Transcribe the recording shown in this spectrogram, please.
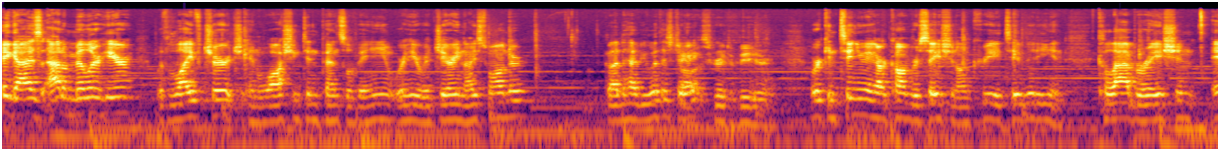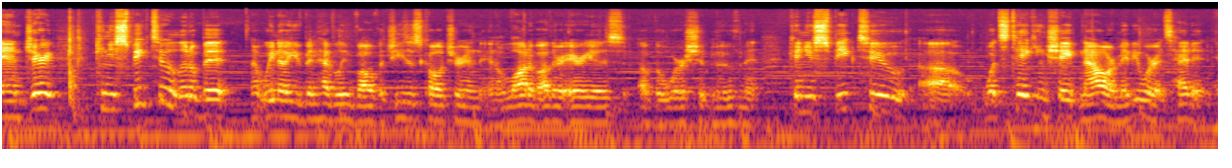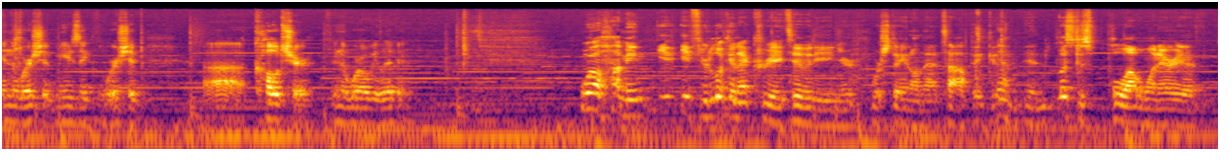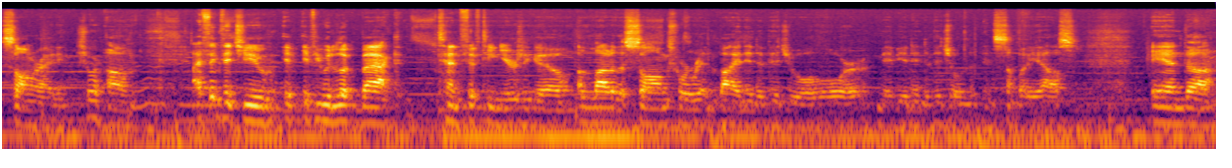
Hey guys, Adam Miller here with Life Church in Washington, Pennsylvania. We're here with Jerry Niswander. Glad to have you with us, Jerry. Oh, it's great to be here. We're continuing our conversation on creativity and collaboration. And Jerry, can you speak to a little bit? uh, We know you've been heavily involved with Jesus culture and, and a lot of other areas of the worship movement. Can you speak to uh, what's taking shape now, or maybe where it's headed in the worship music, worship uh, culture in the world we live in? Well, I mean, if you're looking at creativity and you're we're staying on that topic, and, and let's just pull out one area, songwriting. Sure. Um, I think that you, if, if you would look back 10, 15 years ago, a lot of the songs were written by an individual or maybe an individual and somebody else. And uh,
